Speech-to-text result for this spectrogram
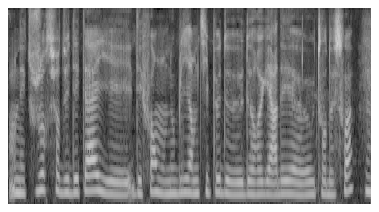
on est toujours sur du détail et des fois, on oublie un petit peu de, de regarder autour de soi. Mm.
